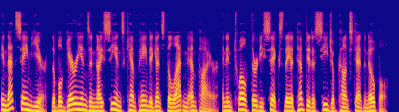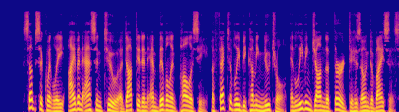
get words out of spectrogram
In that same year, the Bulgarians and Nicaeans campaigned against the Latin Empire, and in 1236 they attempted a siege of Constantinople. Subsequently, Ivan Asen II adopted an ambivalent policy, effectively becoming neutral, and leaving John III to his own devices.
